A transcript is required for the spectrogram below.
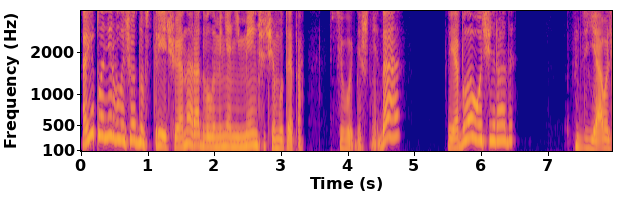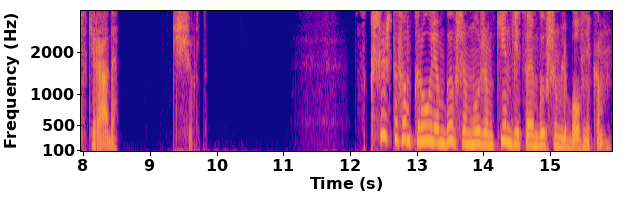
А я планировала еще одну встречу, и она радовала меня не меньше, чем вот эта сегодняшняя. Да, я была очень рада. Дьявольски рада. Черт. С Кшиштофом Крулем, бывшим мужем Кинги и своим бывшим любовником.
